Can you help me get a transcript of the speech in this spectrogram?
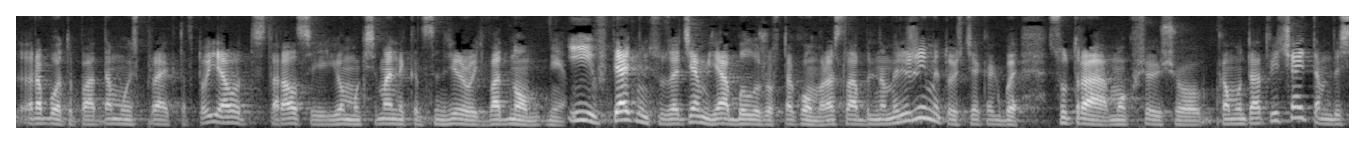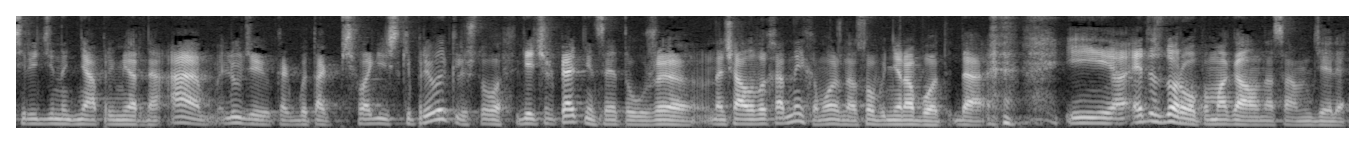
работа по одному из проектов, то я вот старался ее максимально концентрировать в одном дне. И в пятницу затем я был уже в таком расслабленном режиме, то есть я как бы с утра мог все еще кому-то отвечать, там до середины дня примерно, а люди как бы так психологически привыкли, что вечер пятницы пятница это уже начало выходных, и можно особо не работать, да. И это здорово помогало на самом деле.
